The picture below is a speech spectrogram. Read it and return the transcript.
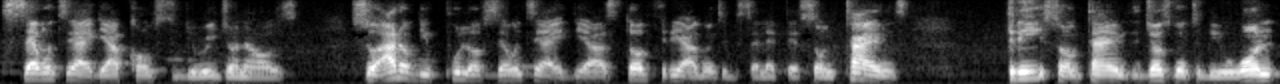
70 idea comes to the regionals. So out of the pool of 70 ideas, top three are going to be selected. Sometimes three, sometimes it's just going to be one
